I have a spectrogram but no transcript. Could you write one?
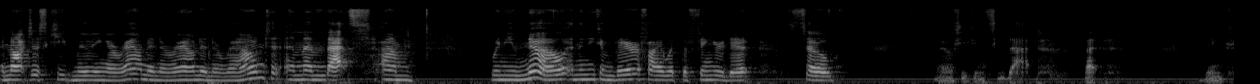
and not just keep moving around and around and around. And then that's um, when you know, and then you can verify with the finger dip. So I don't know if you can see that, but I think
